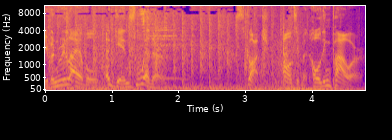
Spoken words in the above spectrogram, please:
Even reliable against weather. Scotch Ultimate Holding Power.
